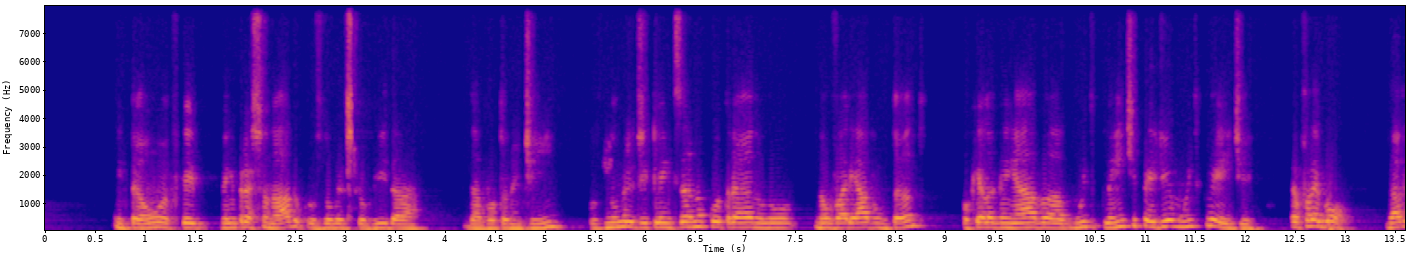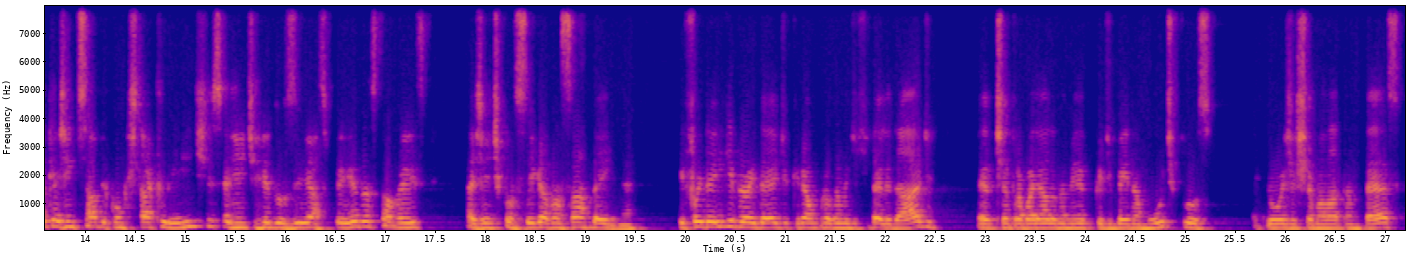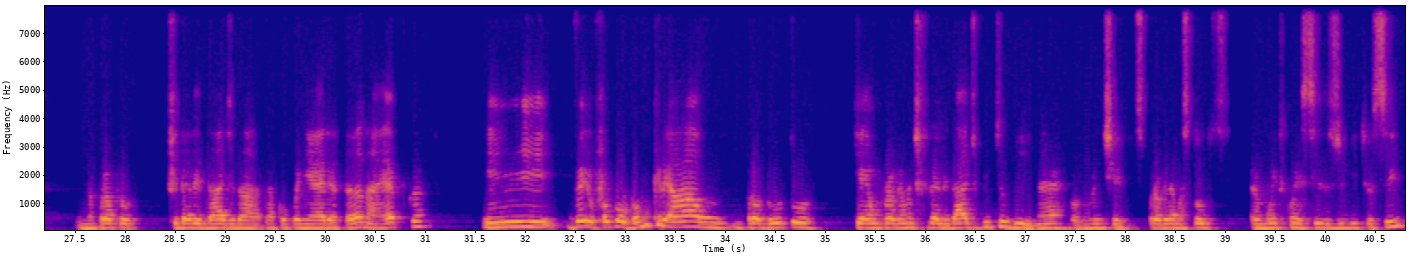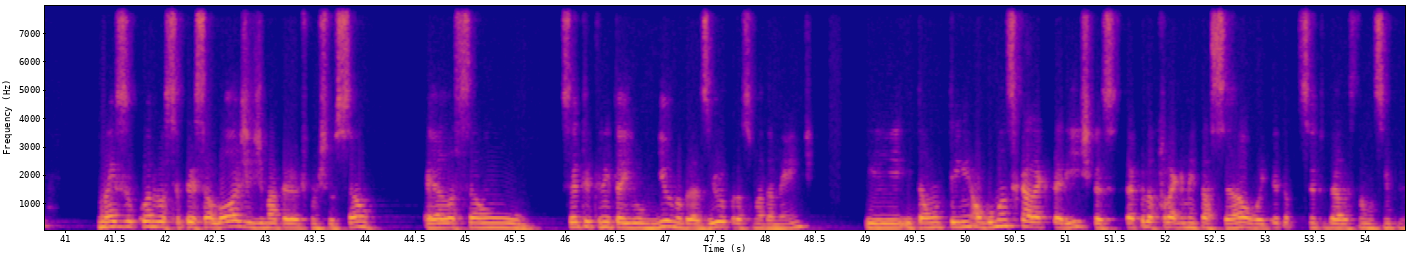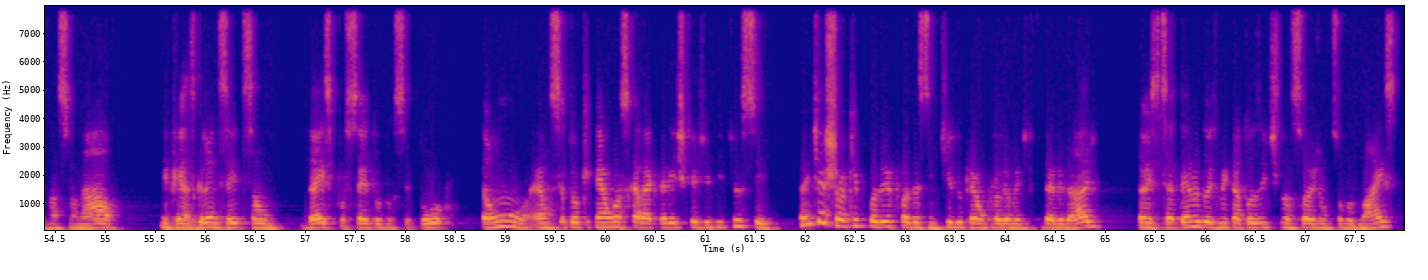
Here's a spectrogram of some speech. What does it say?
Então, eu fiquei bem impressionado com os números que eu vi da, da Votorantim. Os números de clientes ano contra ano não, não variavam tanto, porque ela ganhava muito cliente e perdia muito cliente. Eu falei, bom, dado que a gente sabe conquistar clientes, se a gente reduzir as perdas, talvez a gente consiga avançar bem, né? E foi daí que veio a ideia de criar um programa de fidelidade. Eu tinha trabalhado na minha época de bem na Múltiplos, que hoje chama Latam Pass, no próprio fidelidade da, da companhia aérea TAN na época, e veio, falou, vamos criar um, um, produto que é um programa de fidelidade B2B, né? Obviamente, os programas todos eram muito conhecidos de B2C, mas quando você pensa lojas de material de construção, elas são 131 mil no Brasil, aproximadamente, e, então tem algumas características, até pela fragmentação, 80% delas estão no Simples Nacional, enfim, as grandes redes são 10% do setor. Então, é um setor que tem algumas características de B2C. Então, a gente achou que poderia fazer sentido criar um programa de fidelidade. Então, em setembro de 2014, a gente lançou a Juntos Somos Mais,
